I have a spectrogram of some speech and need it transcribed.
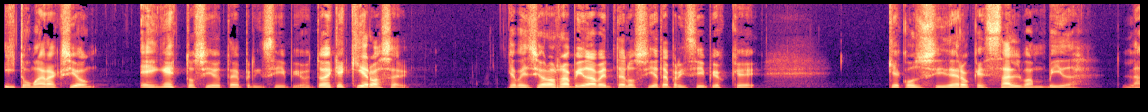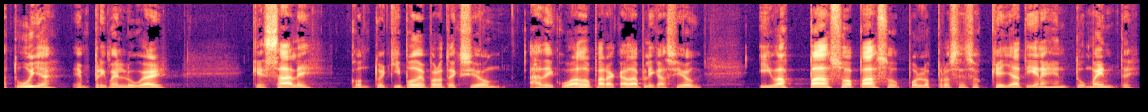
y tomar acción en estos siete principios. Entonces, ¿qué quiero hacer? Que menciono rápidamente los siete principios que, que considero que salvan vidas. La tuya, en primer lugar, que sales con tu equipo de protección adecuado para cada aplicación y vas paso a paso por los procesos que ya tienes en tu mente,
